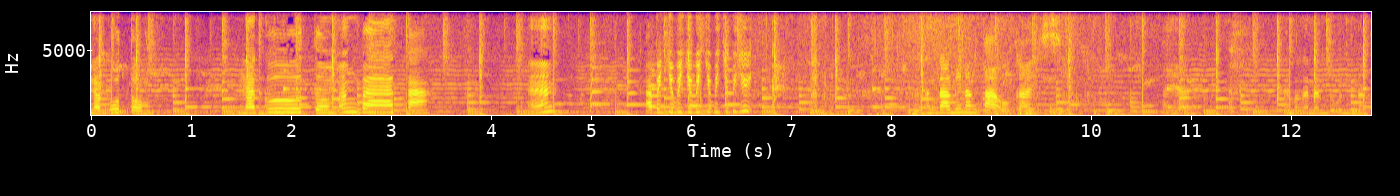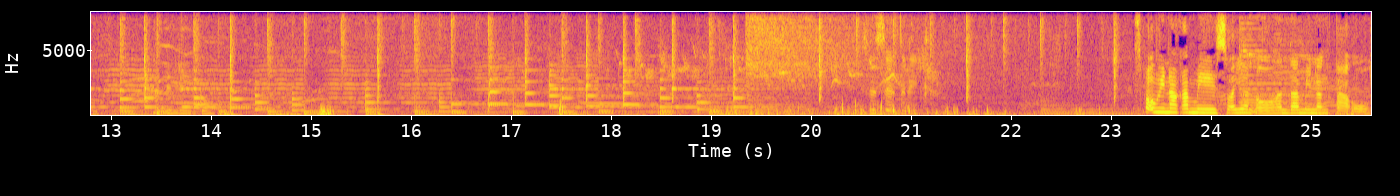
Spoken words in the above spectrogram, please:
Nagutom. Nagutom ang bata. Eh? Abi, chubi, chubi, chubi, chubi, chubi. Ang dami ng tao, guys. Ayan. May mga nandoon na. Naliligo. Si Cedric. Pauwi na kami. So, ayan oh. Ang dami ng tao.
